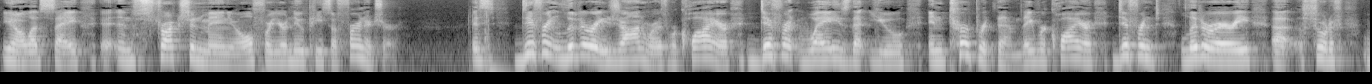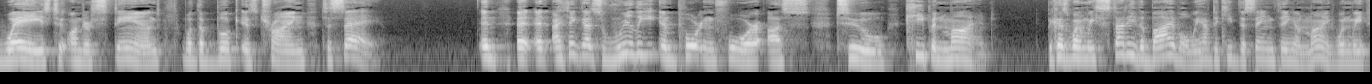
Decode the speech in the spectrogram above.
you know, let's say, an instruction manual for your new piece of furniture. It's different literary genres require different ways that you interpret them. They require different literary uh, sort of ways to understand what the book is trying to say. And, and I think that's really important for us to keep in mind. Because when we study the Bible, we have to keep the same thing in mind. When we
